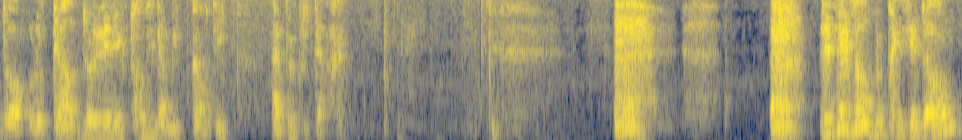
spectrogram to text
dans le cas de l'électrodynamique quantique un peu plus tard. Les exemples précédents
